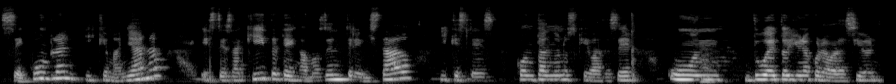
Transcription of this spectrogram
se cumplan y que mañana estés aquí, te tengamos de entrevistado y que estés contándonos que vas a hacer un dueto y una colaboración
